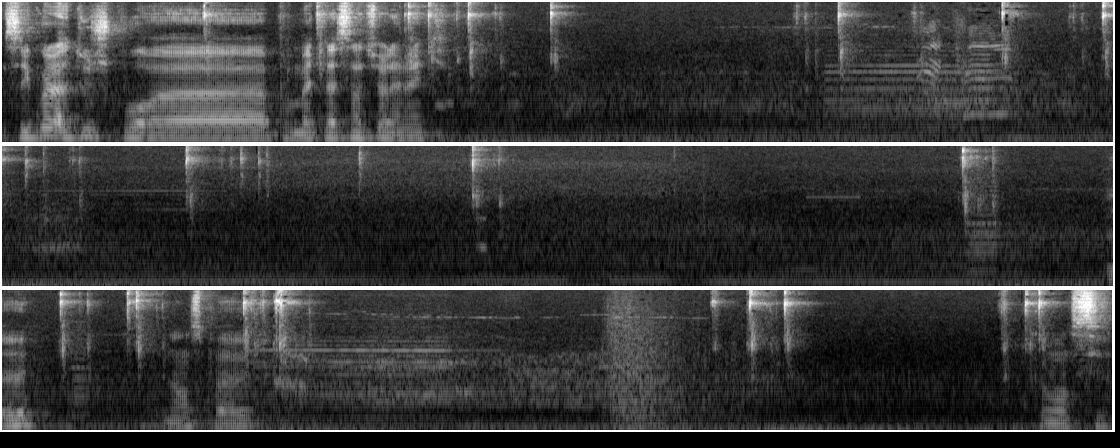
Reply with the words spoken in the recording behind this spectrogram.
C'est quoi la touche pour, euh, pour mettre la ceinture les mecs? Eux? Non c'est pas eux. Comment c'est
